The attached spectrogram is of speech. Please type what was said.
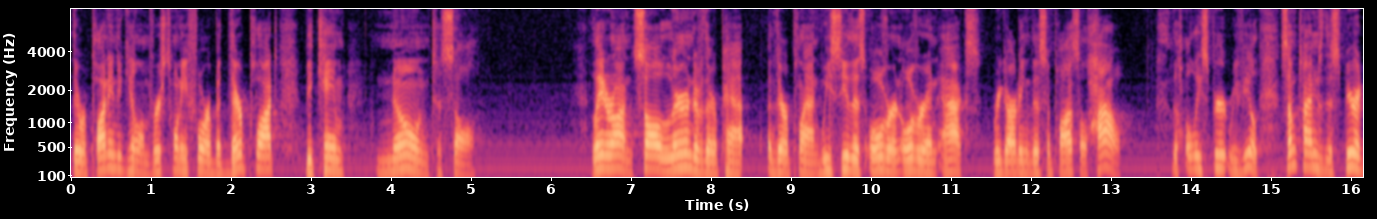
they were plotting to kill him. Verse 24, but their plot became known to Saul. Later on, Saul learned of their, pat, their plan. We see this over and over in Acts regarding this apostle. How? The Holy Spirit revealed. Sometimes the Spirit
